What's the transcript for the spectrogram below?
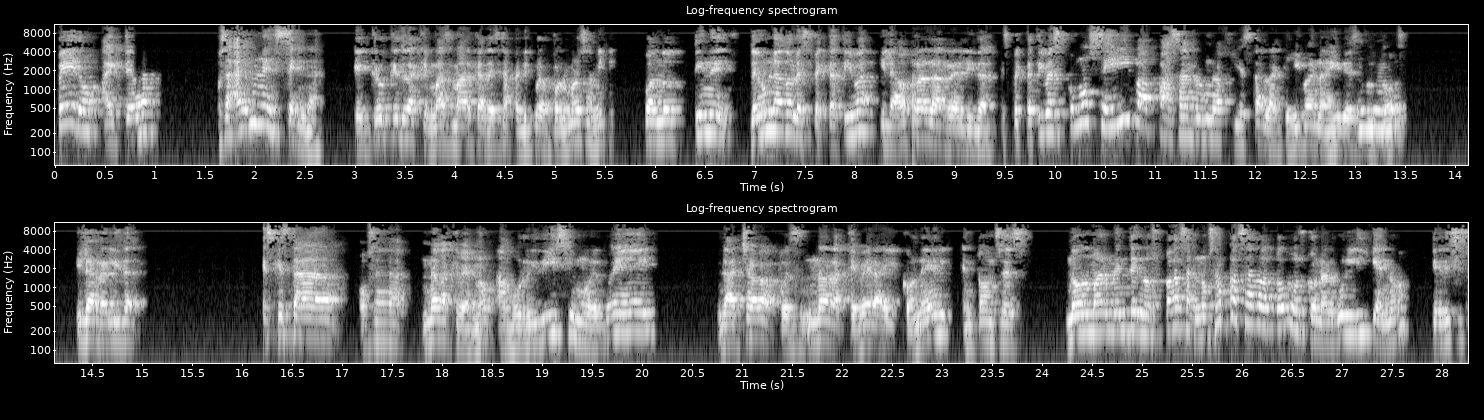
pero ahí te va. O sea, hay una escena que creo que es la que más marca de esta película, por lo menos a mí, cuando tiene de un lado la expectativa y la otra la realidad. Expectativa es cómo se iba a pasar una fiesta a la que iban a ir estos dos. Y la realidad es que está, o sea, nada que ver, ¿no? Aburridísimo el güey, la chava pues nada que ver ahí con él, entonces normalmente nos pasa, nos ha pasado a todos con algún ligue, ¿no? Que dices,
